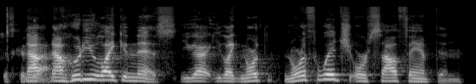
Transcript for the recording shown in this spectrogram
Just because now, now who do you like in this? You got you like North Northwich or Southampton?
